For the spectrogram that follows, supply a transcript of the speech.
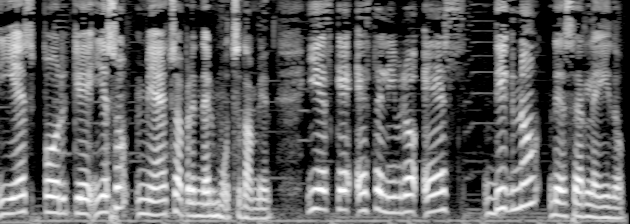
Y es porque, y eso me ha hecho aprender mucho también. Y es que este libro es digno de ser leído.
